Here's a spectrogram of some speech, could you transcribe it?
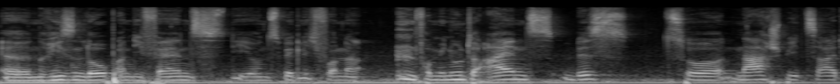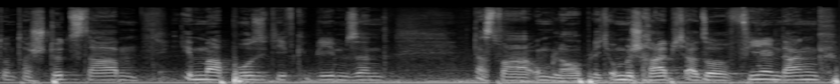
Äh, ein Riesenlob an die Fans, die uns wirklich von, der, von Minute 1 bis zur Nachspielzeit unterstützt haben, immer positiv geblieben sind das war unglaublich, unbeschreiblich. Also vielen Dank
